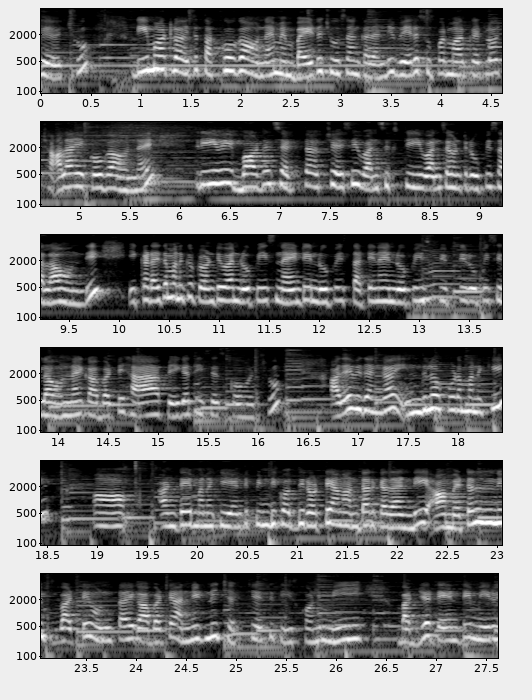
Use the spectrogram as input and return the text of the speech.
చేయొచ్చు. డీమార్ట్లో అయితే తక్కువగా ఉన్నాయి. మేము బయట చూసాం కదండి. వేరే సూపర్ మార్కెట్లో చాలా ఎక్కువగా ఉన్నాయి. త్రీ బాటిల్ సెట్ వచ్చేసి one sixty one seventy rupees అలా ఉంది. ఇక్కడైతే మనకి twenty one rupees nineteen rupees thirty nine rupees fifty rupees ఇలా ఉన్నాయి కాబట్టి హ్యాపీగా తీసేసుకోవచ్చు. అదేవిధంగా ఇందులో కూడా మనకి అంటే మనకి ఏంటి పిండి కొద్ది రొట్టె అని అంటారు కదండి ఆ మెటల్ని బట్టి ఉంటాయి కాబట్టి అన్నిటినీ చెక్ చేసి తీసుకోండి. మీ బడ్జెట్ ఏంటి మీరు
